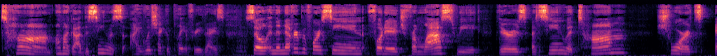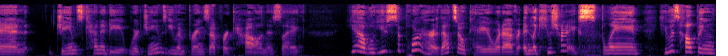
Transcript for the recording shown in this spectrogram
Tom. Oh my god, the scene was. I wish I could play it for you guys. So in the never before seen footage from last week, there's a scene with Tom Schwartz and James Kennedy where James even brings up Raquel and is like, yeah, well, you support her. That's okay or whatever. And like he was trying to explain, he was helping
